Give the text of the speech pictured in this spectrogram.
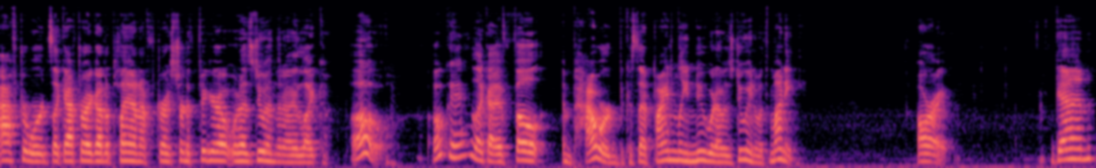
afterwards, like after I got a plan, after I started to figure out what I was doing, that I like, oh, okay. Like I felt empowered because I finally knew what I was doing with money. All right. Again,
